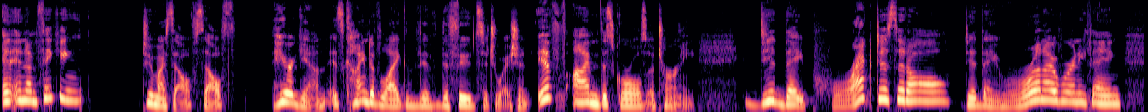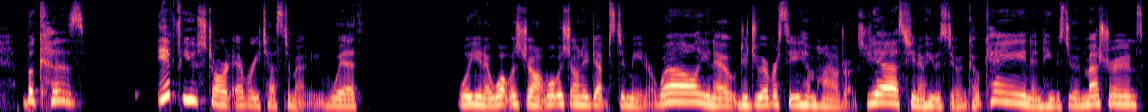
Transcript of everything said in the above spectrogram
and, and I'm thinking to myself, self, here again, it's kind of like the the food situation. If I'm this girl's attorney, did they practice at all? Did they run over anything? Because if you start every testimony with, well, you know, what was John what was Johnny Depp's demeanor? Well, you know, did you ever see him high on drugs? Yes, you know, he was doing cocaine and he was doing mushrooms.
